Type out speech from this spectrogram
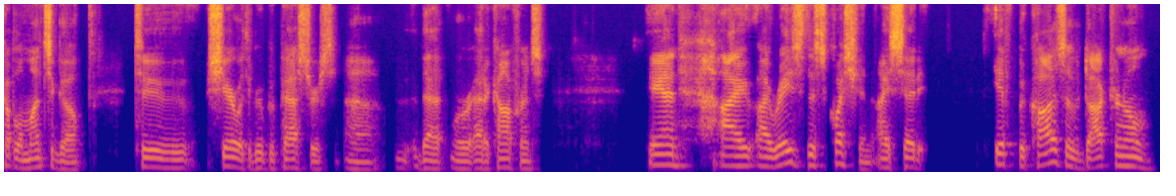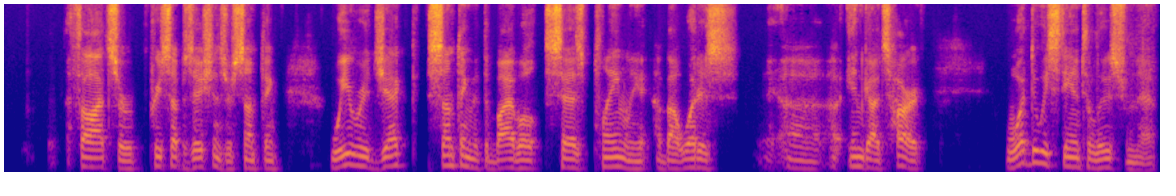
couple of months ago to share with a group of pastors uh, that were at a conference. And I, I raised this question. I said, if because of doctrinal thoughts or presuppositions or something, we reject something that the Bible says plainly about what is uh, in God's heart, what do we stand to lose from that?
